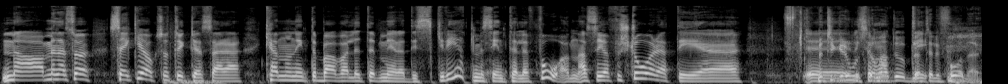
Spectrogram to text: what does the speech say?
Nå, men alltså, sen kan jag också tycka så här, kan hon inte bara vara lite mer diskret med sin telefon? Alltså jag förstår att det är... eh, men tycker du hon ska liksom ha att dubbla det- telefoner?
